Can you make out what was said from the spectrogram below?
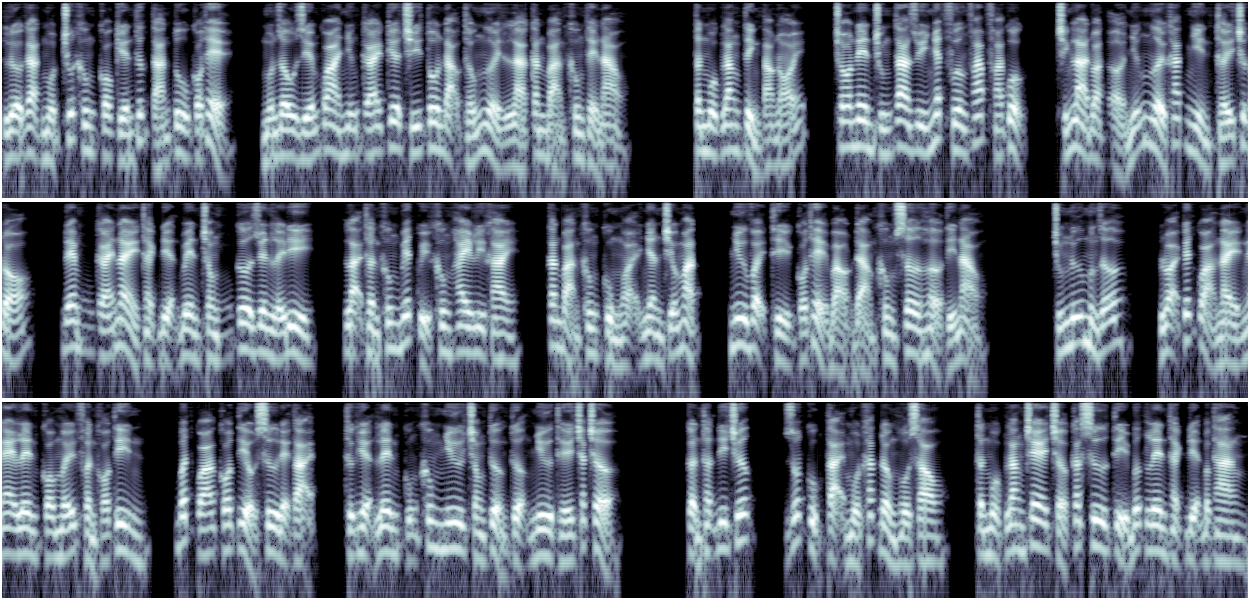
lựa gạt một chút không có kiến thức tán tu có thể, muốn giấu giếm qua những cái kia trí tôn đạo thống người là căn bản không thể nào. Tần mục lăng tỉnh táo nói, cho nên chúng ta duy nhất phương pháp phá cuộc, chính là đoạt ở những người khác nhìn thấy trước đó đem cái này thạch điện bên trong cơ duyên lấy đi, lại thần không biết quỷ không hay ly khai, căn bản không cùng ngoại nhân chiếu mặt, như vậy thì có thể bảo đảm không sơ hở tí nào. Chúng nữ mừng rỡ, loại kết quả này nghe lên có mấy phần khó tin, bất quá có tiểu sư đệ tại, thực hiện lên cũng không như trong tưởng tượng như thế chắc trở. Cẩn thận đi trước, rốt cục tại một khắc đồng hồ sau, tần mục lăng che chở các sư tỷ bước lên thạch điện bậc thang,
